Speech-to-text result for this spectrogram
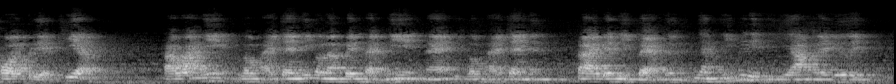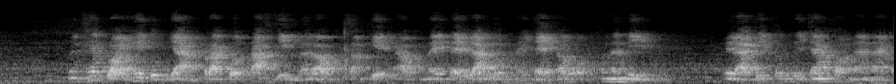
คอยเปรียบเทียบภาวะนี้ลมหายใจนี้กำลังเป็นแบบนี้นะอีกลมหายใจหนึ่งกลายเป็นอีกแบบหนึ่ง อย่างนี้ไม่ได้พยายามอะไรเลยมันแค่ปล่อยให้ทุกอย่างปรากฏตามจริงแล้วเราสังเกตเอาในแต่ละลมหายใจเข้าออกเท่านั้นเอง เวลาที่พระพุทธเจ้าสอนนานาป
